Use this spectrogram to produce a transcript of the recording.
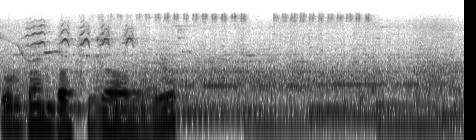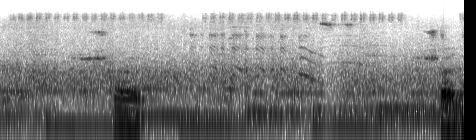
Şuradan da hiza alıyor. Şöyle. Şöyle.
